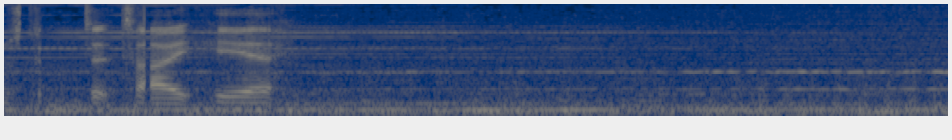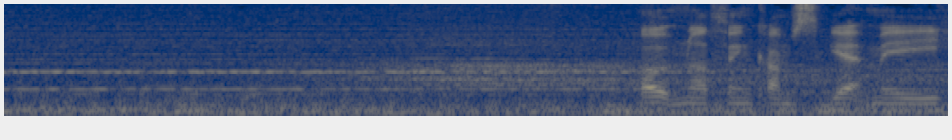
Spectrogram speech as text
I'm just gonna sit tight here. Hope nothing comes to get me.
